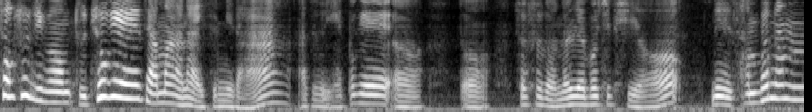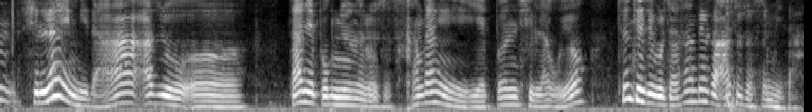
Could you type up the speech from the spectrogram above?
촉수 지금 두 촉에 자마 하나 있습니다. 아주 예쁘게 어, 또 촉수도 늘려 보십시오. 네, 3번은 신라입니다. 아주 어, 단일 복륜으로서 상당히 예쁜 신라고요. 전체적으로 자상대도 아주 좋습니다.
